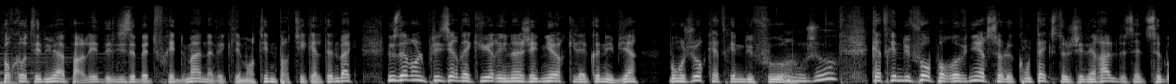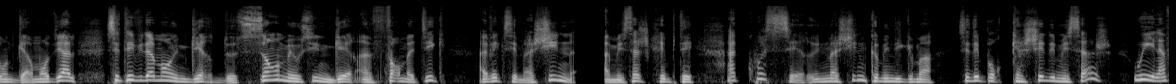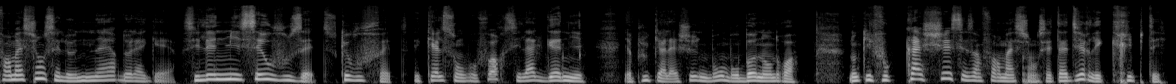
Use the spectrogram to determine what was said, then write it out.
Pour continuer à parler d'Elisabeth Friedman avec Clémentine Portier-Kaltenbach, nous avons le plaisir d'accueillir une ingénieure qui la connaît bien. Bonjour Catherine Dufour. Bonjour. Catherine Dufour, pour revenir sur le contexte général de cette Seconde Guerre mondiale, c'est évidemment une guerre de sang, mais aussi une guerre informatique avec ces machines à messages cryptés. À quoi sert une machine comme Enigma? C'était pour cacher des messages? Oui, l'information, c'est le nerf de la guerre. Si l'ennemi sait où vous êtes, ce que vous faites et quelles sont vos forces, il a gagné. Il n'y a plus qu'à lâcher une bombe au bon endroit. Donc il faut cacher ces informations, c'est-à-dire les crypter.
